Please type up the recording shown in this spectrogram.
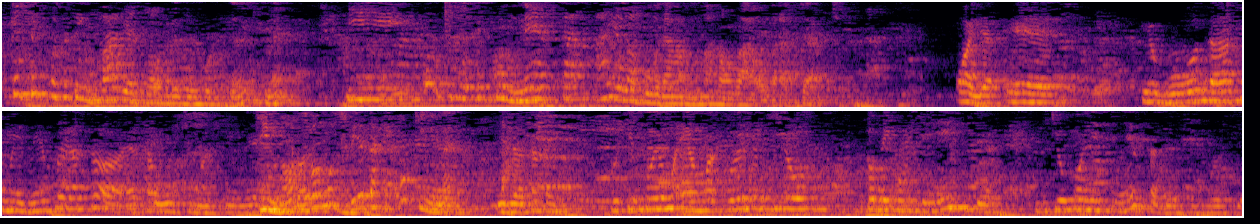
Porque eu sei que você tem várias obras importantes, né? E como que você começa a elaborar uma nova obra de arte? Olha, é, eu vou dar como exemplo essa, essa última, assim, né? Que nós vamos ver daqui a pouquinho, né? Exatamente. Porque foi uma, é uma coisa que eu tomei consciência de que o conhecimento está dentro de você.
